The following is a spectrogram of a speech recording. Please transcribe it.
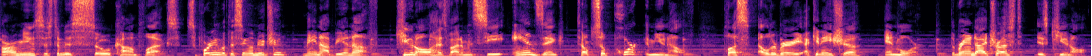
Our immune system is so complex. Supporting it with a single nutrient may not be enough. Qunol has vitamin C and zinc to help support immune health, plus elderberry, echinacea, and more. The brand I trust is Qunol.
